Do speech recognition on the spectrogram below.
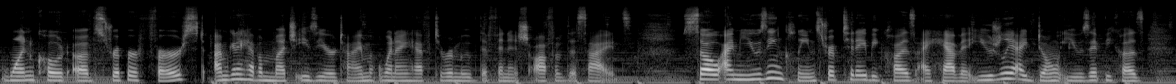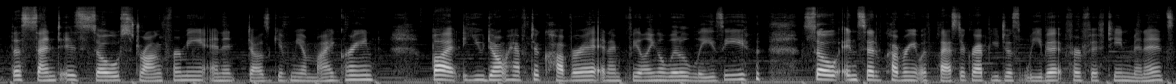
one coat of stripper first, I'm gonna have a much easier time when I have to remove the finish off of the sides. So I'm using Klean-Strip today because I have it. Usually I don't use it because the scent is so strong for me and it does give me a migraine but you don't have to cover it and I'm feeling a little lazy. so instead of covering it with plastic wrap, you just leave it for 15 minutes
